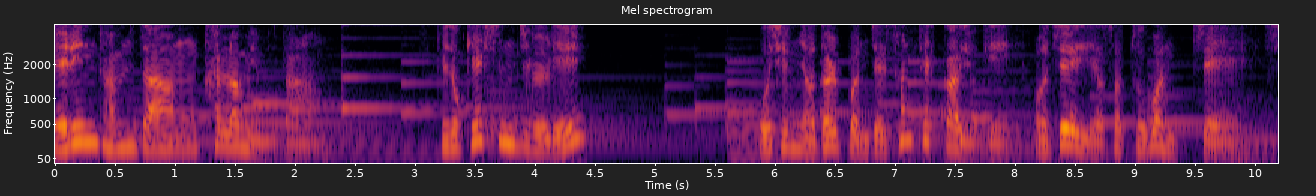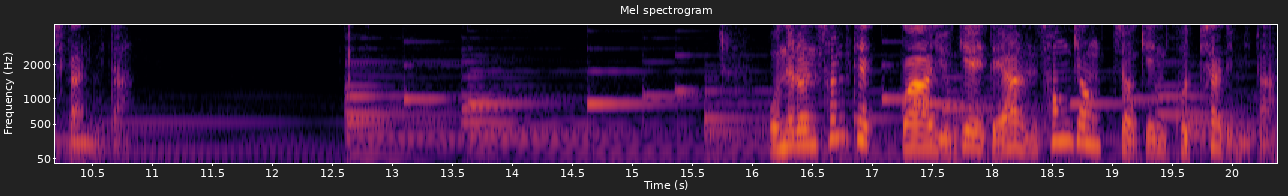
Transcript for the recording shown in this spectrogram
예린 담장 칼럼입니다. 기독 핵심 진리 58번째 선택과 유기 어제에 이어서 두 번째 시간입니다. 오늘은 선택과 유기에 대한 성경적인 고찰입니다.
